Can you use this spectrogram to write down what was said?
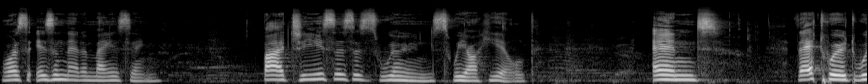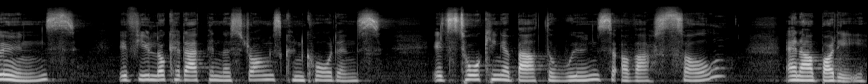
was isn't that amazing? By Jesus' wounds we are healed. And that word wounds, if you look it up in the Strong's Concordance, it's talking about the wounds of our soul and our body.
